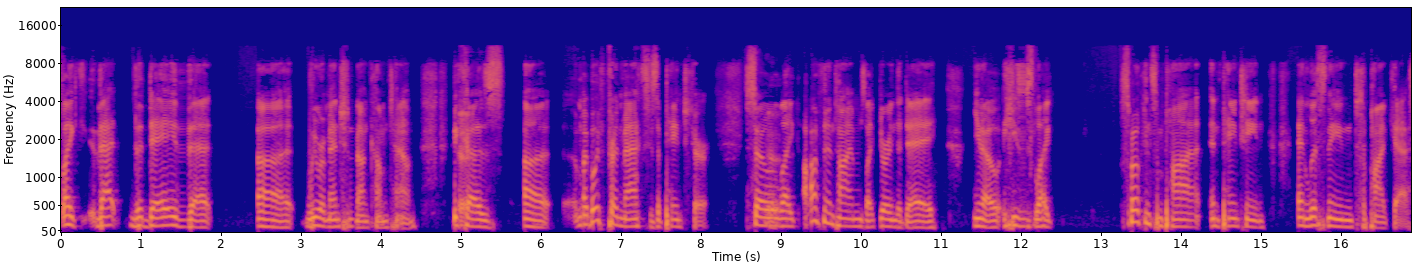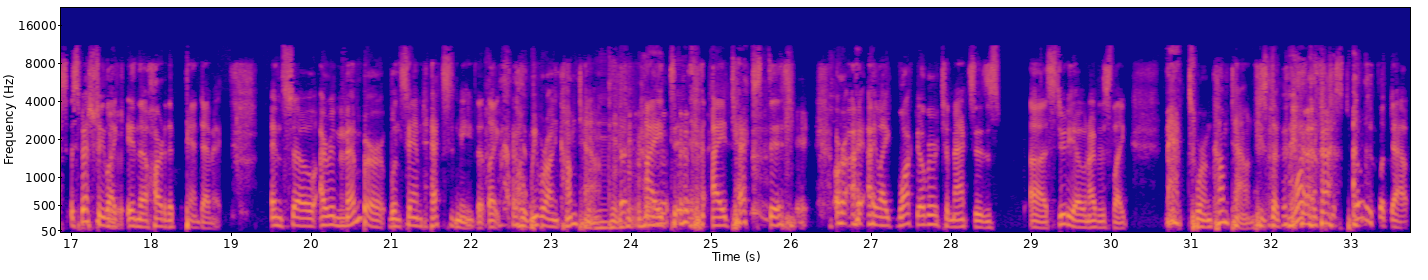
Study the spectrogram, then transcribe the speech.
like that the day that uh, we were mentioned on Cumtown, because uh, my boyfriend Max is a painter. So yeah. like oftentimes like during the day, you know, he's like smoking some pot and painting and listening to podcasts, especially like in the heart of the pandemic. And so I remember when Sam texted me that like, oh, we were on Cumtown. I, t- I texted or I, I like walked over to Max's uh, studio and I was like, Max, we're in Cumtown. He's like, what? Like, he just totally flipped out.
